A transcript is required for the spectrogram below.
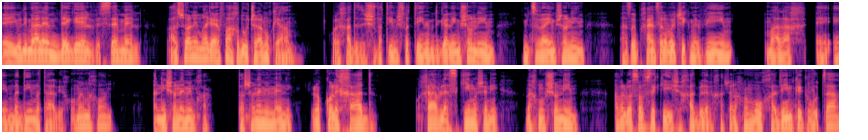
יהודים היה להם דגל וסמל, ואז שואלים, רגע, איפה האחדות שלנו כעם? כל אחד איזה שבטים שבטים, עם דגלים שונים, עם צבעים שונים. אז רב חיים סלוויצ'יק מביא מהלך אה, אה, מדהים לתהליך. הוא אומר, נכון, אני שונה ממך, אתה שונה ממני. לא כל אחד חייב להסכים השני, אנחנו שונים, אבל בסוף זה כאיש אחד בלב אחד. כשאנחנו מאוחדים כקבוצה,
